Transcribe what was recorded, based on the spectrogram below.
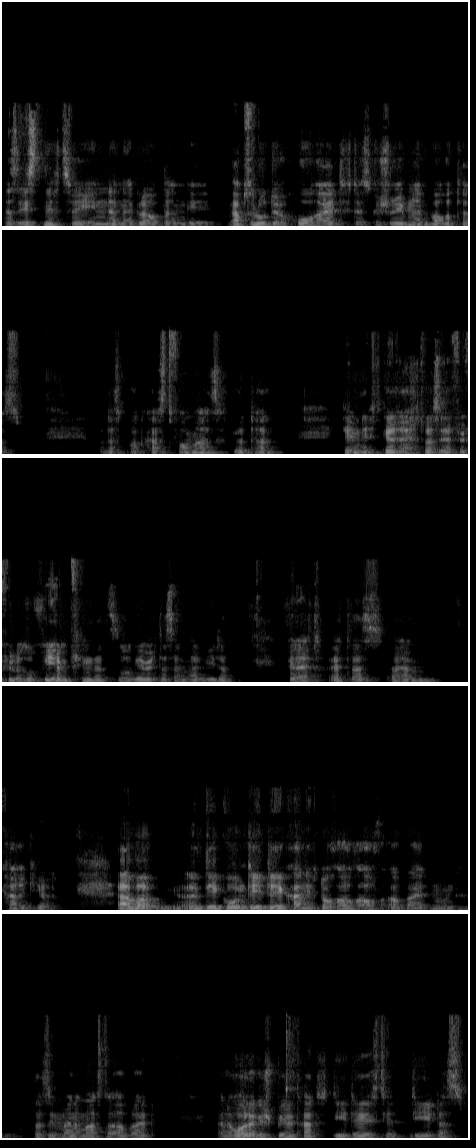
das ist nichts für ihn, denn er glaubt an die absolute Hoheit des geschriebenen Wortes. Und das Podcast-Format wird da dem nicht gerecht, was er für Philosophie empfindet. So gebe ich das einmal wieder. Vielleicht etwas ähm, karikiert. Aber äh, die Grundidee kann ich doch auch aufarbeiten und das in meiner Masterarbeit eine Rolle gespielt hat. Die Idee ist hier die, dass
